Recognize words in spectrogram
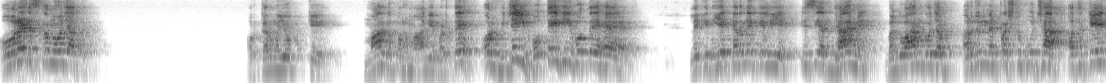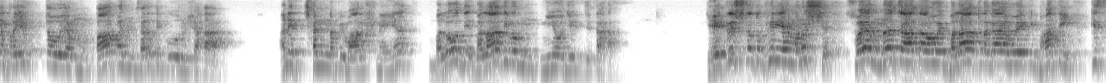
ओवरहेड्स कम हो जाते और कर्मयोग के मार्ग पर हम आगे बढ़ते और विजयी होते ही होते हैं। लेकिन यह करने के लिए इसी अध्याय में भगवान को जब अर्जुन ने प्रश्न पूछा, अथ केन प्रयुक्त पापन चरति पुरुष? अनिच्छन्न वार्ष्णेय बलोदि बलादिव नियोजित। हे कृष्ण तो फिर यह मनुष्य स्वयं न चाहता हुए बलात् लगाए हुए की भांति किस,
